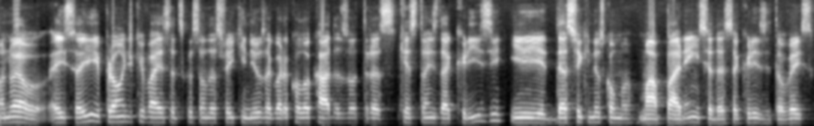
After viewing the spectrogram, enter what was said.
Manuel, é isso aí? Para onde que vai essa discussão das fake news agora colocadas outras questões da crise e das fake news como uma aparência dessa crise, talvez?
